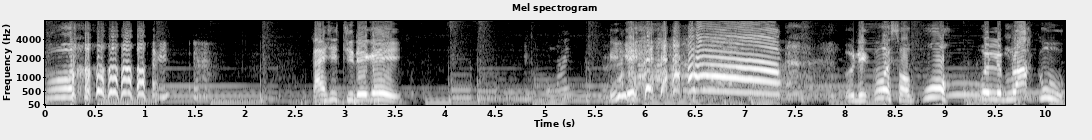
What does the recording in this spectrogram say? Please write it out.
Woi. Kayak si jine kayak iya. Udikku sopo boleh melaku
